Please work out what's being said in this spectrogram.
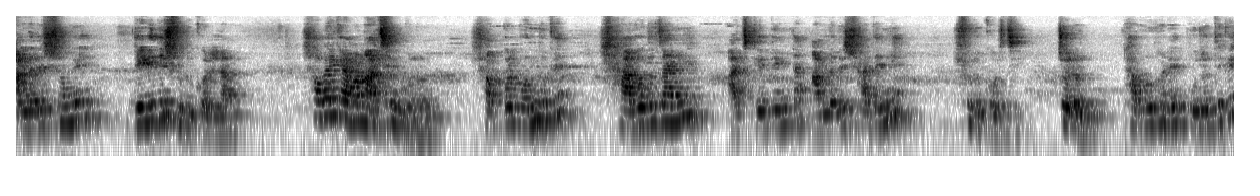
আপনাদের সঙ্গে দেরিতে শুরু করলাম। সবাই কেমন আছেন বলুন? সকল বন্ধুকে স্বাগত জানিয়ে আজকের দিনটা আপনাদের সাথে নিয়ে শুরু করছি। চলুন ঠাকুর ঘরের পুজো থেকে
